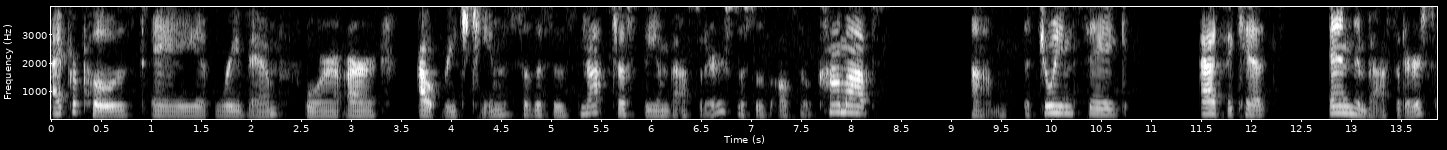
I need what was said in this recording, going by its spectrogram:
I proposed a revamp for our outreach teams. So this is not just the ambassadors, this is also CommOps, um, the join SIG, advocates, and ambassadors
